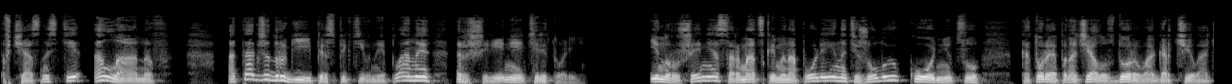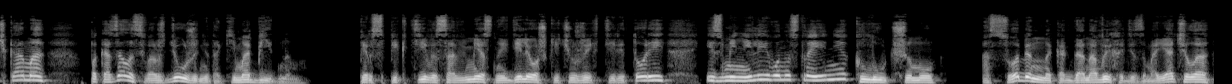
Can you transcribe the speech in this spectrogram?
в частности, аланов, а также другие перспективные планы расширения территорий. И нарушение сарматской монополии на тяжелую конницу, которая поначалу здорово огорчила Очкама, показалось вождю уже не таким обидным. Перспективы совместной дележки чужих территорий изменили его настроение к лучшему, особенно когда на выходе замаячило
